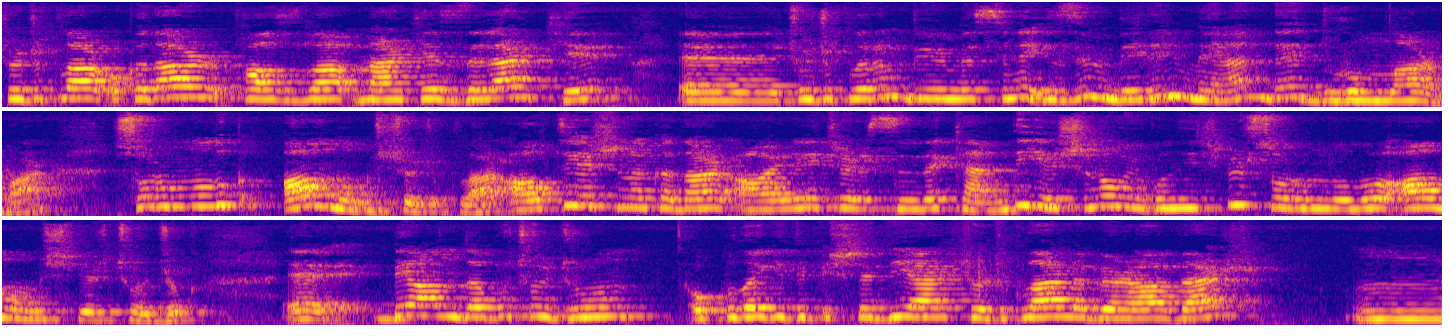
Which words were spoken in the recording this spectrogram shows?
çocuklar o kadar fazla merkezdeler ki çocukların büyümesine izin verilmeyen de durumlar var. Sorumluluk almamış çocuklar, 6 yaşına kadar aile içerisinde kendi yaşına uygun hiçbir sorumluluğu almamış bir çocuk. E, bir anda bu çocuğun okula gidip işte diğer çocuklarla beraber hmm,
